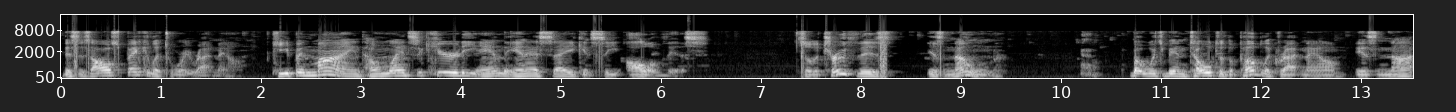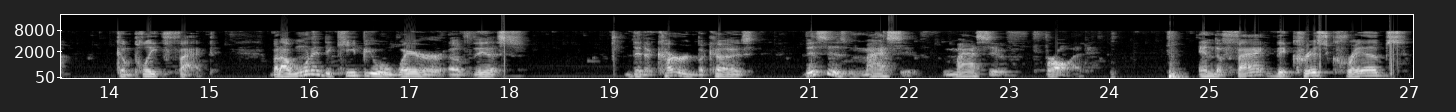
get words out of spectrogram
This is all speculatory right now. Keep in mind, Homeland Security and the NSA can see all of this. So the truth is is known, but what's been told to the public right now is not complete fact. But I wanted to keep you aware of this that occurred because this is massive, massive fraud. And the fact that Chris Krebs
